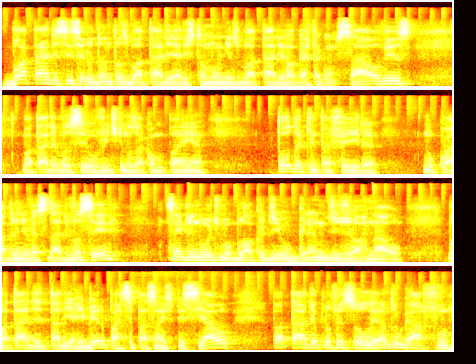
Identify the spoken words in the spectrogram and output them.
Boa tarde, Cícero Dantas. Boa tarde, Ariston Nunes. Boa tarde, Roberta Gonçalves. Boa tarde a você, ouvinte, que nos acompanha toda quinta-feira no quadro Universidade Você, sempre no último bloco de O Grande Jornal. Boa tarde, Thalia Ribeiro, participação especial. Boa tarde ao professor Leandro Gafo,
